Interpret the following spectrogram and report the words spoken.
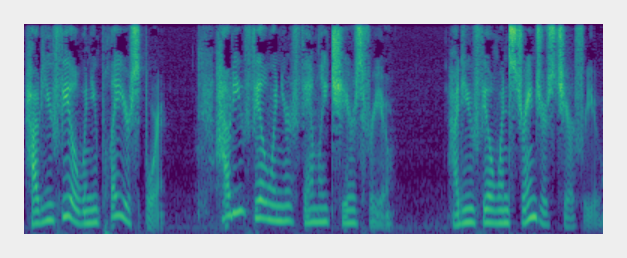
How do you feel when you play your sport? How do you feel when your family cheers for you? How do you feel when strangers cheer for you?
